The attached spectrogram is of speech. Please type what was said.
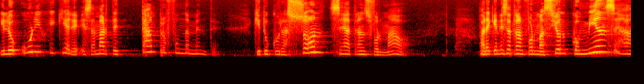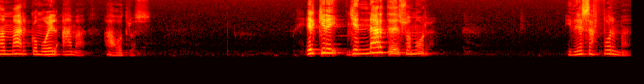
Y lo único que quiere es amarte tan profundamente que tu corazón sea transformado. Para que en esa transformación comiences a amar como Él ama a otros. Él quiere llenarte de su amor. Y de esa forma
